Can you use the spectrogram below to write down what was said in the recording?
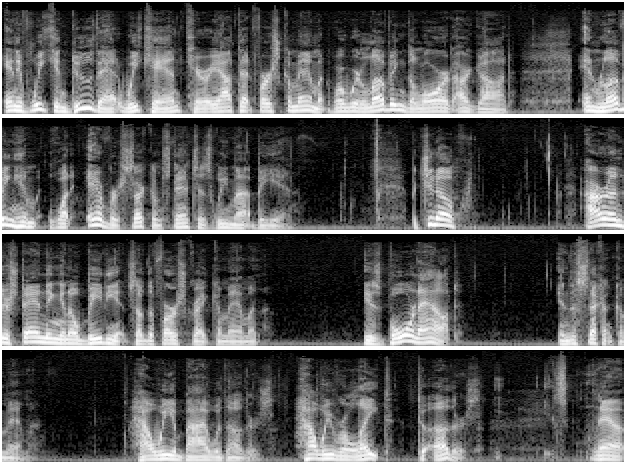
And if we can do that, we can carry out that first commandment where we're loving the Lord our God and loving Him whatever circumstances we might be in. But you know, our understanding and obedience of the first great commandment is borne out in the second commandment how we abide with others, how we relate to others. Now,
